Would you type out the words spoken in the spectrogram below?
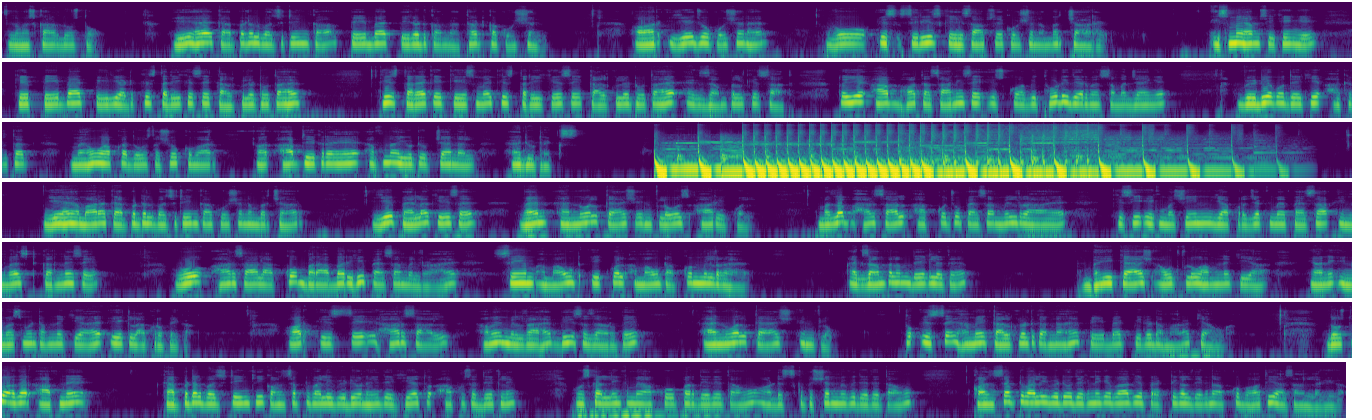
नमस्कार दोस्तों। ये है कैपिटल बजटिंग का पे बैक पीरियड का मेथड का क्वेश्चन और ये जो क्वेश्चन है, वो इस सीरीज़ के हिसाब से क्वेश्चन नंबर चार है। इसमें हम सीखेंगे कि पे बैक पीरियड किस तरीके से कैलकुलेट होता है, किस तरह के केस में किस तरीके से कैलकुलेट होता है एग्ज़ाम्पल के साथ। तो ये आप बहुत आसानी से इसको अभी थोड़ी देर में समझ जाएँगे। वीडियो को देखिए, आखिर तक। मैं हूँ आपका दोस्त अशोक कुमार। और आप देख रहे हैं अपना यूट्यूब चैनल एड्यूट्रिक्स ये है हमारा कैपिटल बजटिंग का क्वेश्चन नंबर चार। ये पहला केस है when annual cash inflows are equal मतलब हर साल आपको जो पैसा मिल रहा है, किसी एक मशीन या प्रोजेक्ट में पैसा इन्वेस्ट करने से वो हर साल आपको बराबर ही पैसा मिल रहा है। सेम अमाउंट इक्वल अमाउंट आपको मिल रहा है। एग्ज़ाम्पल हम देख लेते हैं। भाई कैश आउटफ्लो हमने किया, यानी इन्वेस्टमेंट हमने किया है एक लाख रुपए का। और इससे हर साल हमें मिल रहा है बीस हज़ार रुपये एनुअल कैश इनफ्लो तो इससे हमें कैलकुलेट करना है पे बैक पीरियड हमारा क्या होगा। दोस्तों, अगर आपने कैपिटल बजटिंग की कॉन्सेप्ट वाली वीडियो नहीं देखी है तो आप उसे देख लें। उसका लिंक मैं आपको ऊपर दे देता हूँ और डिस्क्रिप्शन में भी दे देता हूँ। कॉन्सेप्ट वाली वीडियो देखने के बाद ये प्रैक्टिकल देखना आपको बहुत ही आसान लगेगा।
